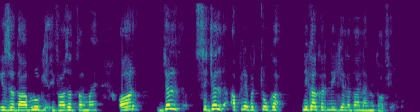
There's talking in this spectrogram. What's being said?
इज़्ज़त आबरू की हिफाजत फरमाए और जल्द से जल्द अपने बच्चों का निकाह करने की अल्लाह ताला हमें तौफीक दे।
